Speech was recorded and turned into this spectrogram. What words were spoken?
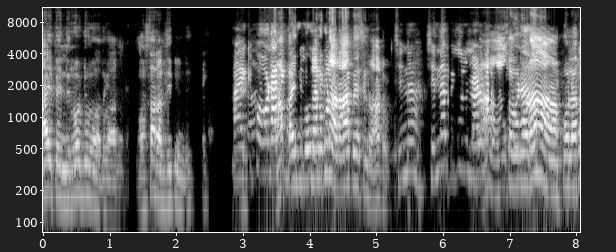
ఆగిపోయింది రోడ్డు అది కాదు. ఒకసారి అది దిగింది పైకి కూడా ఆటో. చిన్న చిన్న. ఆటో కూడా పోలేక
